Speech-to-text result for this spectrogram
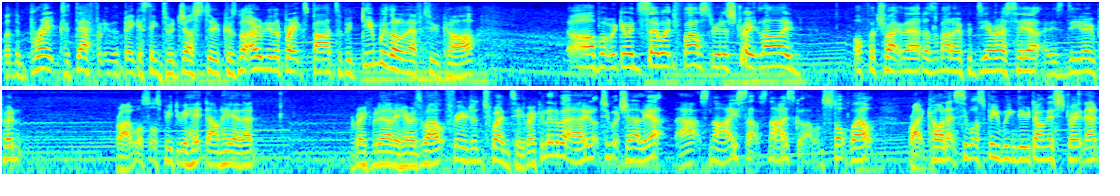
But the brakes are definitely the biggest thing to adjust to, because not only the brakes bad to begin with on an F2 car, oh, but we're going so much faster in a straight line. Off the track there, doesn't matter. Open DRS here. It is indeed open. Right, what sort of speed do we hit down here then? We brake a bit early here as well. 320. Brake a little bit early, not too much earlier. That's nice, that's nice. Got that one stopped well. Right, come on, let's see what speed we can do down this straight then.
